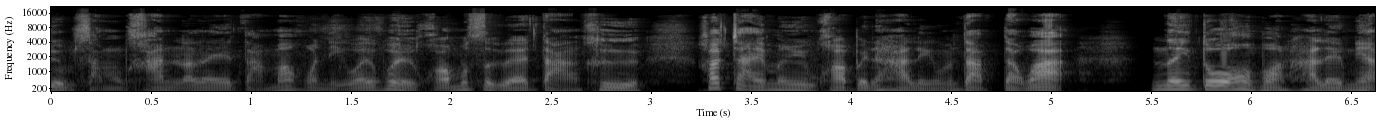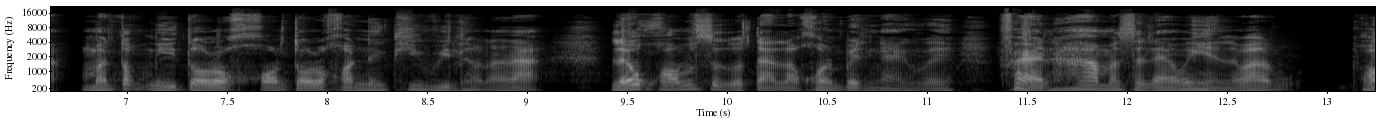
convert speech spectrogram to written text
จุดสำคัญอะไรต่างมากกว่านี้ไว้เผยความรู้สึกอะไรต่างคือ เข้าใจมันมีความเป็นฮาเลมมันตับแต่ว่าในตัวของบอลฮาเลมเนี่ยมันต้องมีตัวละครตัวละครหนึ่งที่วินเท่านั้นอะแล้วความรู้สึกของแต่ละคนเป็นไงเว้ยแฝดห้ามันแสดงให้เห็นแล้วว่า พอ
